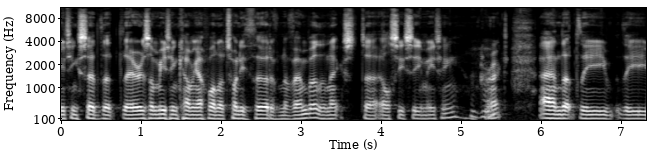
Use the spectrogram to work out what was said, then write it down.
meeting said, that there is a meeting coming up on the 23rd of November, the next uh, LCC meeting, mm-hmm. correct? And that the, the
